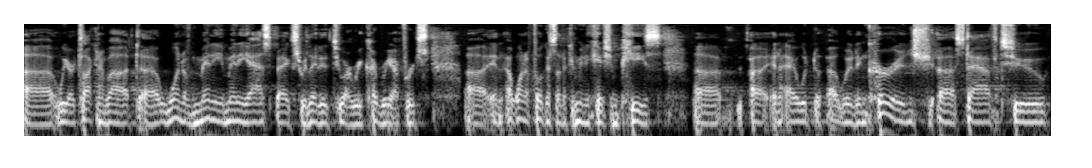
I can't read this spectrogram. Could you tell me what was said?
Uh, we are talking about uh, one of many, many aspects related to our recovery efforts, uh, and I want to focus on a communication piece. Uh, uh, and I would, I would encourage uh, staff to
